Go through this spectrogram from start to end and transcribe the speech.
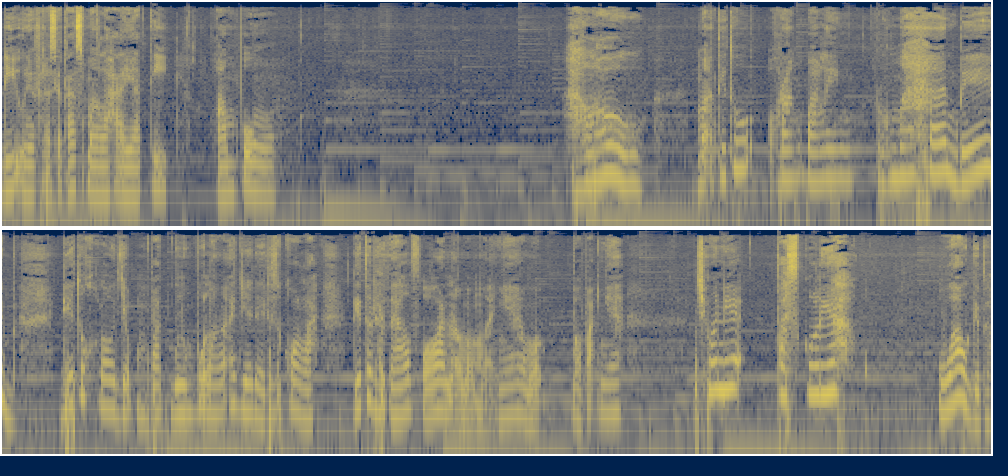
di Universitas Malahayati Lampung halo Mak Ti tuh orang paling rumahan, babe. Dia tuh kalau jam 4 belum pulang aja dari sekolah, dia tuh udah telepon sama mamanya, sama bapaknya. Cuman dia pas kuliah, wow gitu,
